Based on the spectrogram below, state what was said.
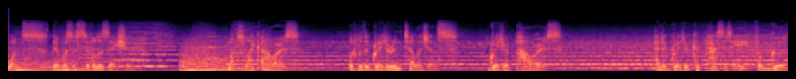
Once there was a civilization, much like ours, but with a greater intelligence, greater powers, and a greater capacity for good.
